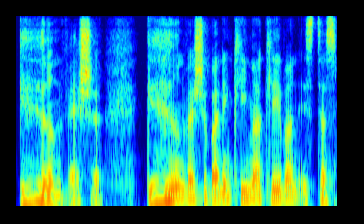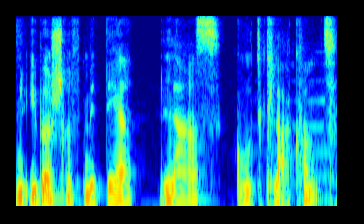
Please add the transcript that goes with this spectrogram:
Gehirnwäsche? Gehirnwäsche bei den Klimaklebern, ist das eine Überschrift, mit der Lars gut klarkommt?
